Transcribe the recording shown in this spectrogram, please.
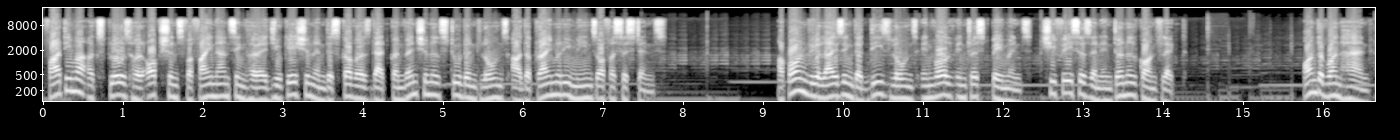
Fatima explores her options for financing her education and discovers that conventional student loans are the primary means of assistance. Upon realizing that these loans involve interest payments, she faces an internal conflict. On the one hand,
